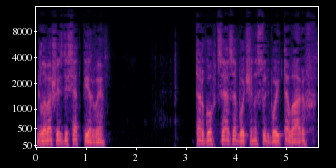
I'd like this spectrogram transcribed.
Глава 61. Торговцы озабочены судьбой товаров,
